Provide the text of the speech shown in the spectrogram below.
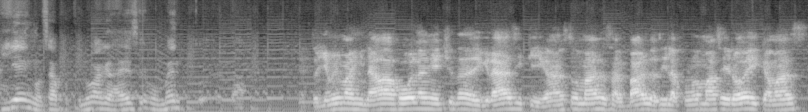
bien, o sea, porque uno agradece el momento. Entonces yo me imaginaba a Holland hecho una desgracia y que llegaban estos más a salvarlo, así la forma más heroica, más...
